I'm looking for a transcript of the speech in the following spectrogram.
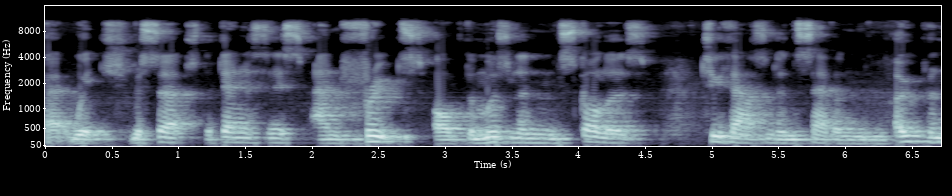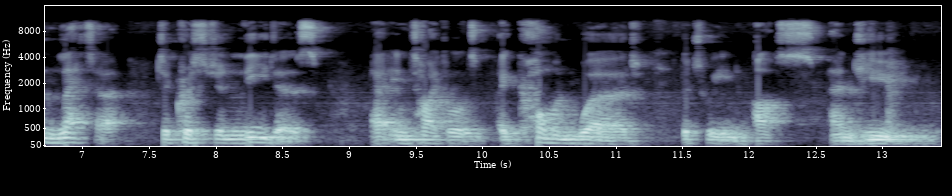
uh, which researched the genesis and fruits of the Muslim scholars' 2007 open letter to Christian leaders uh, entitled A Common Word Between Us and You.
